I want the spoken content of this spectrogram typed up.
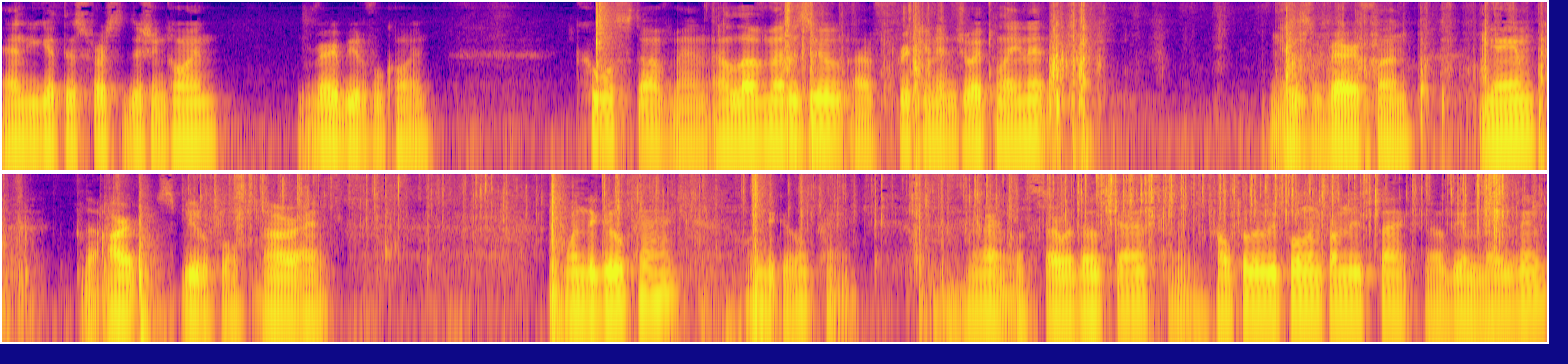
And you get this first edition coin. Very beautiful coin. Cool stuff, man. I love MetaZoo. I freaking enjoy playing it. It was very fun game. The art is beautiful. Alright. Wendigo pack. Wendigo pack. Alright, let's start with those guys. hopefully we pull them from these packs. That would be amazing.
